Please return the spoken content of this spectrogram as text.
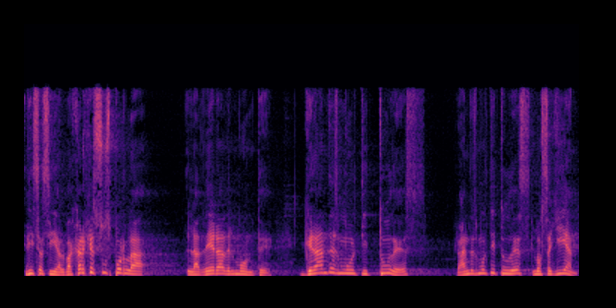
Y dice así, al bajar Jesús por la ladera del monte, grandes multitudes, grandes multitudes lo seguían.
